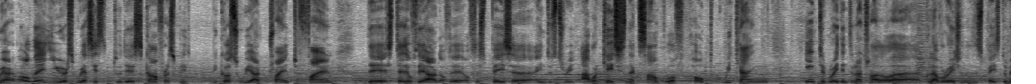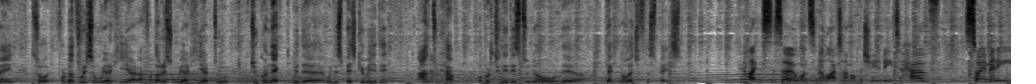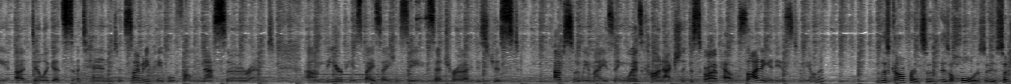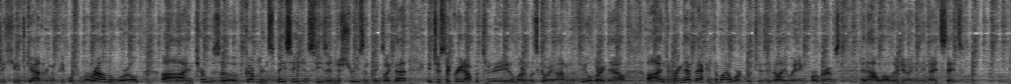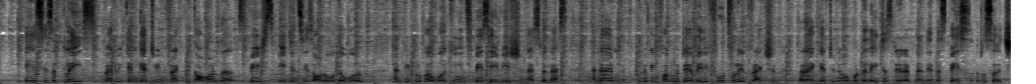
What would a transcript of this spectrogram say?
We are all the years we assist to this conference because we are trying to find the state of the art of the, of the space uh, industry. Our case is an example of how we can integrate international uh, collaboration in the space domain. So for that reason we are here and for that reason we are here to, to connect with the, with the space community and to have opportunities to know the, the knowledge of the space. I feel like this is a once in a lifetime opportunity to have so many uh, delegates attend and so many people from NASA and um, the European Space Agency, etc. is just absolutely amazing. Words can't actually describe how exciting it is, to be honest. This conference as a whole is, is, such a huge gathering of people from around the world uh, in terms of government, space agencies, industries and things like that. It's just a great opportunity to learn what's going on in the field right now uh, and to bring that back into my work, which is evaluating programs and how well they're doing in the United States. IAC is a place where we can get to interact with all the space agencies all over the world and people who are working in space aviation as well as and I'm looking forward to a very fruitful interaction where I get to know about the latest development in the space research.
